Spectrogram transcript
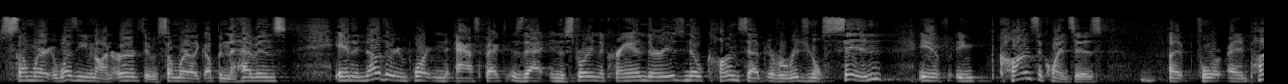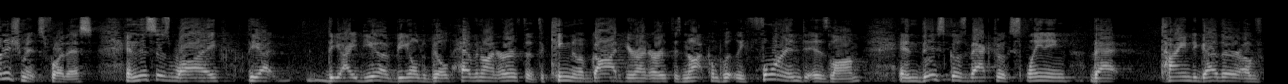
somewhere, it wasn't even on earth, it was somewhere like up in the heavens. And another important aspect is that in the story in the Quran, there is no concept of original sin if in consequences uh, for and punishments for this. And this is why the uh, the idea of being able to build heaven on earth, of the kingdom of God here on earth, is not completely foreign to Islam. And this goes back to explaining that tying together of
